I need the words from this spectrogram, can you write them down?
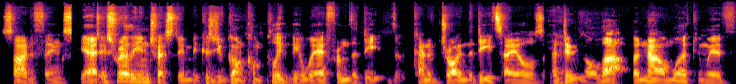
side of things. Yeah, it's really interesting because you've gone completely away from the, de- the kind of drawing the details and doing all that, but now I'm working with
